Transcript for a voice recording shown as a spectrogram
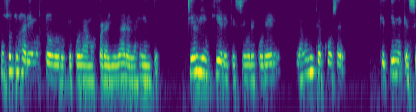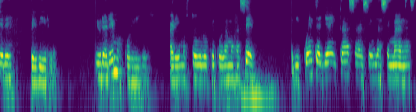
nosotros haremos todo lo que podamos para ayudar a la gente. Si alguien quiere que se ore por él, La única cosa que tiene que hacer es pedirlo. Y oraremos por ellos. Haremos todo lo que podamos hacer. Me di cuenta ya en casa hace unas semanas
